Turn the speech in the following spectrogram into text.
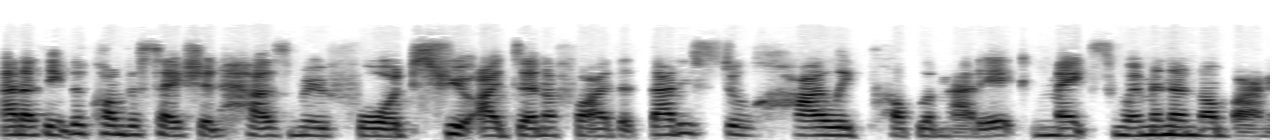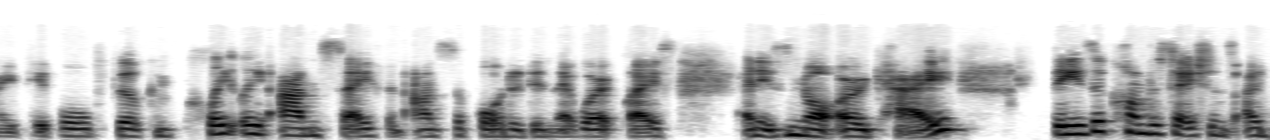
And I think the conversation has moved forward to identify that that is still highly problematic, makes women and non binary people feel completely unsafe and unsupported in their workplace, and is not okay. These are conversations I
